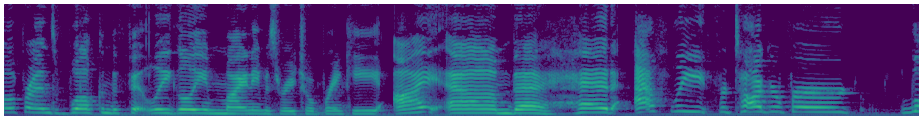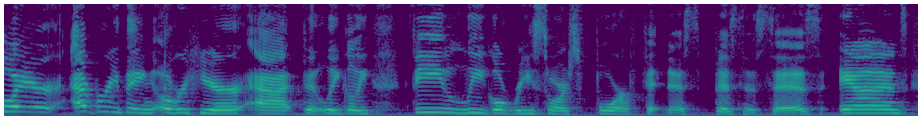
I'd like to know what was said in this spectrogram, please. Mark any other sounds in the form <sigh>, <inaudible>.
Hello, friends. Welcome to Fit Legally. My name is Rachel Brenke. I am the head athlete, photographer, lawyer, everything over here at Fit Legally, the legal resource for fitness businesses. And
